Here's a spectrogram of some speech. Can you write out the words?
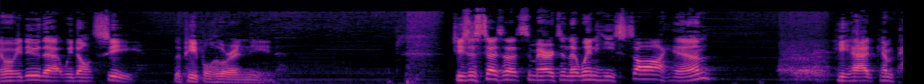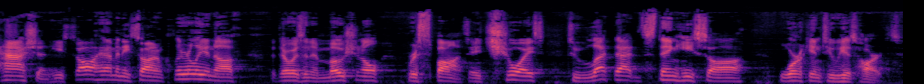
And when we do that, we don't see the people who are in need. Jesus says to that Samaritan that when he saw him, he had compassion. He saw him and he saw him clearly enough that there was an emotional response, a choice to let that thing he saw work into his heart.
